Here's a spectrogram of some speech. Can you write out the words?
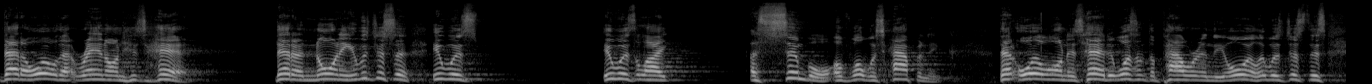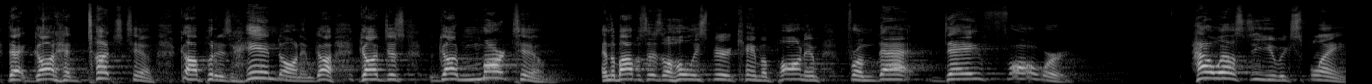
that oil that ran on his head, that anointing, it was just a, it was, it was like a symbol of what was happening. That oil on his head, it wasn't the power in the oil. It was just this that God had touched him. God put his hand on him. God, God just, God marked him. And the Bible says the Holy Spirit came upon him from that day forward. How else do you explain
